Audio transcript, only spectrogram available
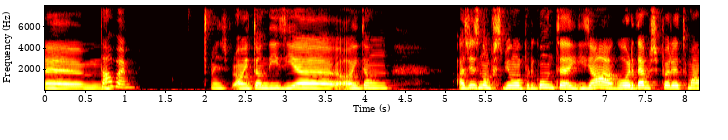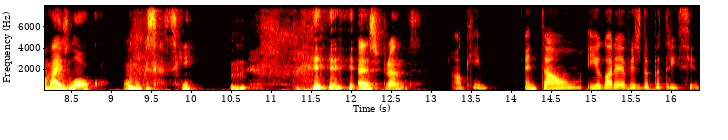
Ahm, Tá bem. mas- ou então dizia, ou então às vezes não percebiam a pergunta e diziam, ah, aguardamos para tomar mais logo. Ou uma coisa assim. Mas pronto. Ok. Então, e agora é a vez da Patrícia.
